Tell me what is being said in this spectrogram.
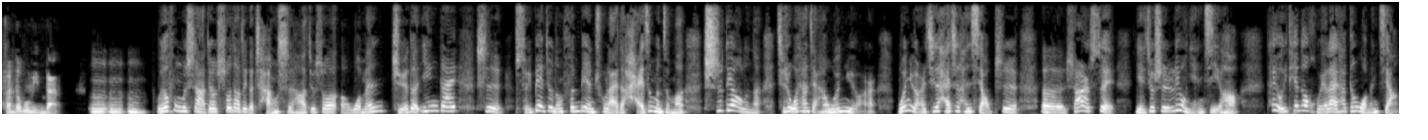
反倒不明白。嗯嗯嗯，我的父母是啊，就说到这个常识哈，就说呃，我们觉得应该是随便就能分辨出来的，孩子们怎么失掉了呢？其实我想讲下我女儿，我女儿其实还是很小，是呃十二岁，也就是六年级哈。他有一天，他回来，他跟我们讲，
